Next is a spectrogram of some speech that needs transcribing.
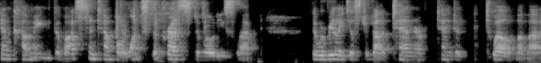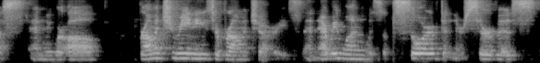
him coming, the Boston Temple, once the press devotees left, there were really just about 10 or 10 to 12 of us, and we were all brahmacharinis or brahmacharis, and everyone was absorbed in their service.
